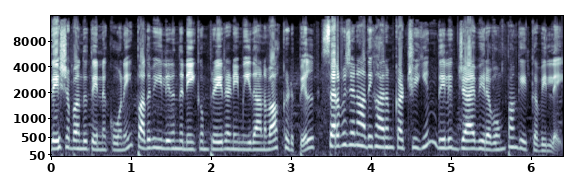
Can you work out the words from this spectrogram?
தேசபந்து தென்னக்கோனை பதவியிலிருந்து நீக்கும் பிரேரணை மீதான வாக்கெடுப்பில் சர்வஜன அதிகாரம் கட்சியின் திலித் ஜாவீரவும் பங்கேற்கவில்லை.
